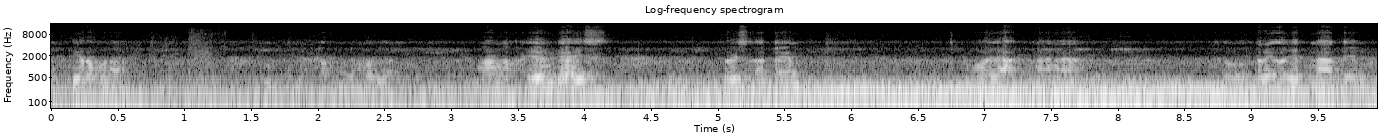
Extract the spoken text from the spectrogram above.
Ay, tira mo na. Hmm, putang ina, wala. Nga nga. Ayun guys. First attempt. Wala. Nga nga. So, try ulit natin.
